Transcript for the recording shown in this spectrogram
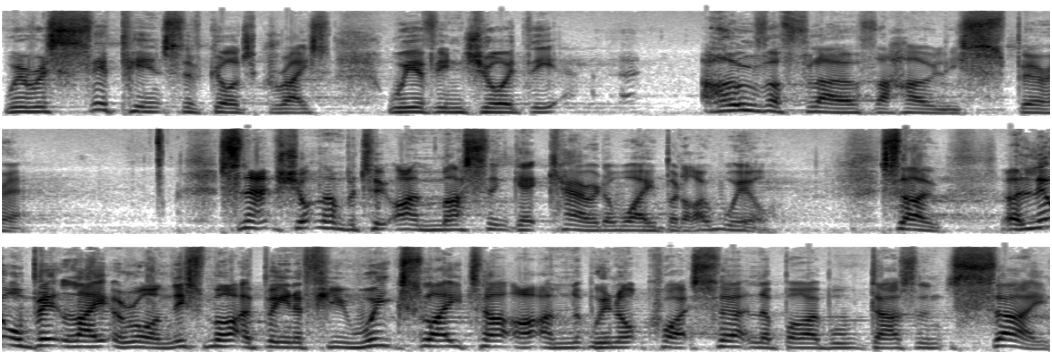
We're recipients of God's grace. We have enjoyed the overflow of the Holy Spirit. Snapshot number two I mustn't get carried away, but I will. So, a little bit later on, this might have been a few weeks later, I'm, we're not quite certain, the Bible doesn't say.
